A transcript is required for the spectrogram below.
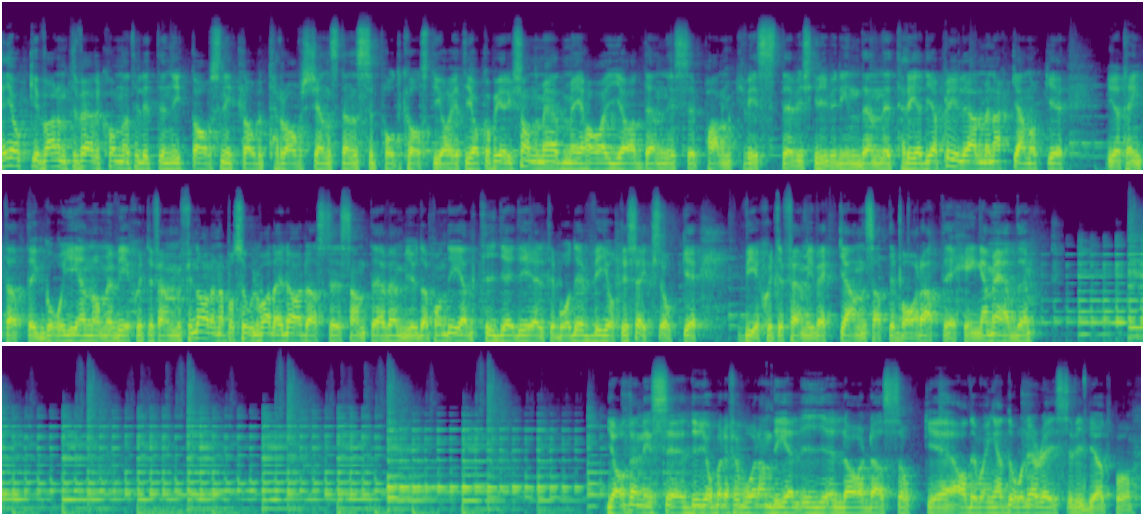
Hej och varmt välkomna till ett nytt avsnitt av Travtjänstens podcast. Jag heter Jakob Eriksson. Med mig har jag Dennis Palmqvist. Vi skriver in den 3 april i almanackan och eh, vi har tänkt att eh, gå igenom V75-finalerna på Solvalla i lördags eh, samt även bjuda på en del tidiga idéer till både V86 och eh, V75 i veckan så att det är bara att hänga med. Ja Dennis, du jobbade för våran del i lördags och ja, det var inga dåliga race vi bjöd på.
